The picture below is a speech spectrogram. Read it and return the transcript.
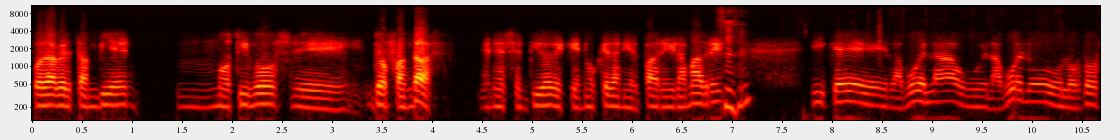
Puede haber también mm, motivos eh, de orfandad, en el sentido de que no queda ni el padre ni la madre y que la abuela o el abuelo o los dos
